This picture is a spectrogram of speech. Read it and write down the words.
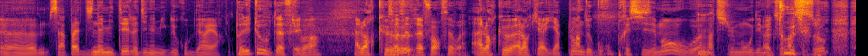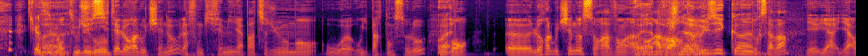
euh, ça a pas dynamité la dynamique de groupe derrière. Pas du tout. Tout à Tu fait. vois alors que, Ça, c'est très fort, c'est vrai. alors que, alors qu'il y a- il y, a plein de groupes précisément où à Mm. partir du moment où des Ah, mecs sont tous. solo, Quasiment Ouais, tous les tu groupes. citais Laura Luciano, la Funky Family, à partir du moment où, euh, où ils partent en solo. Ouais. Bon, euh, Laura Luciano sort avant, Ouais, avant, deux, Music quand même. donc ça va. Il y a- il y a- il y a-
